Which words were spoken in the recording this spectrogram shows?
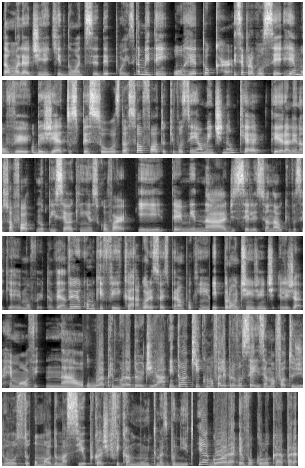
dar uma olhadinha aqui no antes e depois. Também tem o retocar. Esse é para você remover objetos, pessoas da sua foto que você realmente não quer ter ali na sua foto. No pincel aqui em escovar e terminar de selecionar o que você quer remover, tá vendo? Ver como que fica. Agora é só esperar um pouquinho. E prontinho, gente, ele já remove na o aprimorador de ar. Então aqui, como eu falei para vocês, é uma foto de rosto, um modo macio, porque eu acho que fica muito mais bonito. E agora eu vou colocar para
